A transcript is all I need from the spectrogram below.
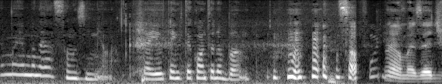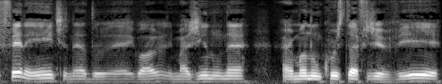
uma remuneraçãozinha lá. E aí eu tenho que ter conta no banco. Só por isso. Não, mas é diferente, né? Do, é igual, imagino, né? Armando um curso da FGV,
